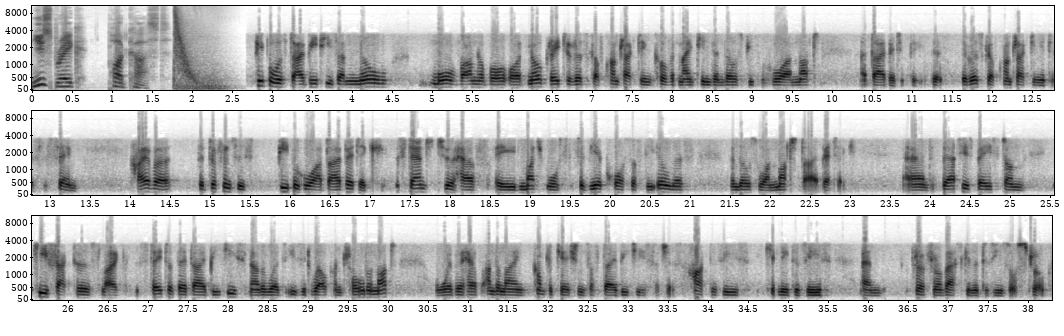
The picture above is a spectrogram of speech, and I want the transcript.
Newsbreak podcast. People with diabetes are no more vulnerable or at no greater risk of contracting COVID 19 than those people who are not uh, diabetic. The, the risk of contracting it is the same. However, the difference is people who are diabetic stand to have a much more severe course of the illness than those who are not diabetic. And that is based on key factors like the state of their diabetes, in other words, is it well controlled or not, or whether they have underlying complications of diabetes such as heart disease, kidney disease, and peripheral vascular disease or stroke.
